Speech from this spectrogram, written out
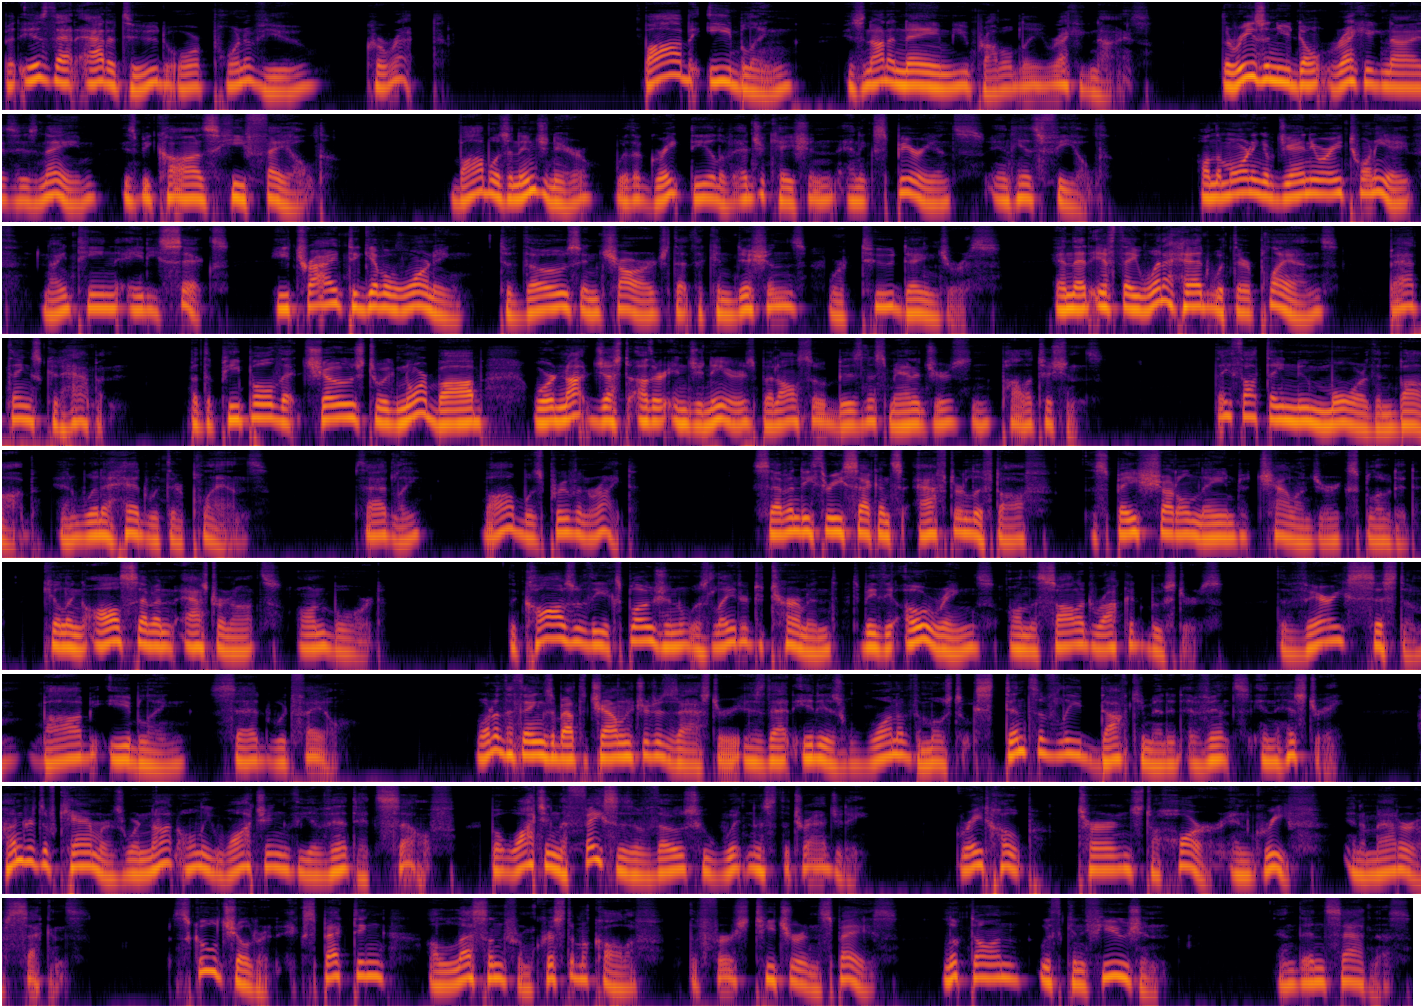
But is that attitude or point of view correct? Bob Ebeling is not a name you probably recognize. The reason you don't recognize his name is because he failed. Bob was an engineer with a great deal of education and experience in his field. On the morning of January 28, 1986, he tried to give a warning to those in charge that the conditions were too dangerous and that if they went ahead with their plans, bad things could happen. But the people that chose to ignore Bob were not just other engineers, but also business managers and politicians. They thought they knew more than Bob and went ahead with their plans. Sadly, Bob was proven right. 73 seconds after liftoff, the space shuttle named Challenger exploded, killing all seven astronauts on board. The cause of the explosion was later determined to be the O rings on the solid rocket boosters the very system Bob Ebeling said would fail. One of the things about the Challenger disaster is that it is one of the most extensively documented events in history. Hundreds of cameras were not only watching the event itself, but watching the faces of those who witnessed the tragedy. Great hope turns to horror and grief in a matter of seconds. School children expecting a lesson from Christa McAuliffe, the first teacher in space, looked on with confusion and then sadness.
